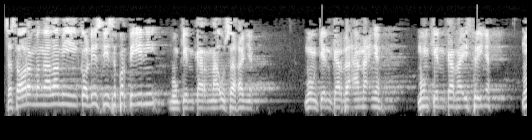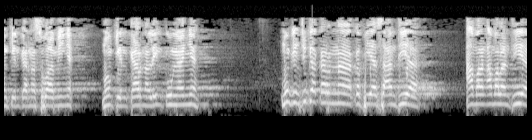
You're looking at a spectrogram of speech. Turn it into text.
Seseorang mengalami kondisi seperti ini mungkin karena usahanya, mungkin karena anaknya, mungkin karena istrinya, mungkin karena suaminya, mungkin karena lingkungannya, mungkin juga karena kebiasaan dia amalan-amalan dia.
